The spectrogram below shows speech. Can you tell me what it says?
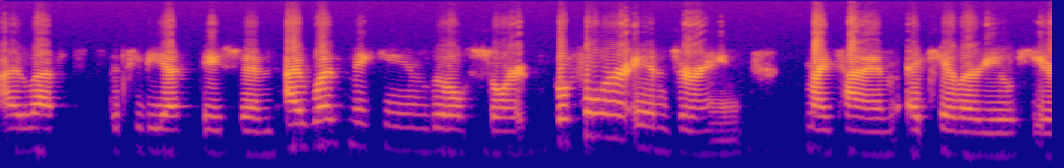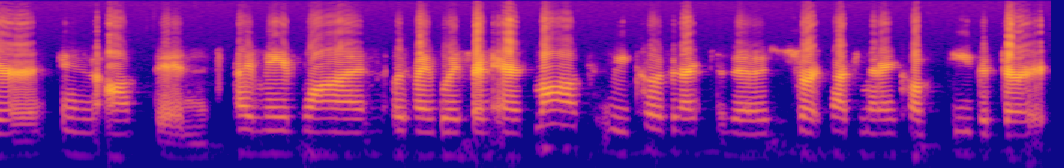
I left the PBS station. I was making little shorts before and during my time at KLRU here in Austin. I made one with my boyfriend Eric Mock. We co-directed a short documentary called See the Dirt,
